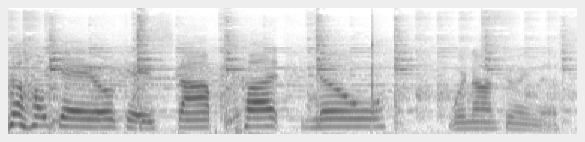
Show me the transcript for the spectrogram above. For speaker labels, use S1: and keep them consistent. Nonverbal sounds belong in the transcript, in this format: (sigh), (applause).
S1: (laughs) okay, okay, stop, cut, no, we're not doing this.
